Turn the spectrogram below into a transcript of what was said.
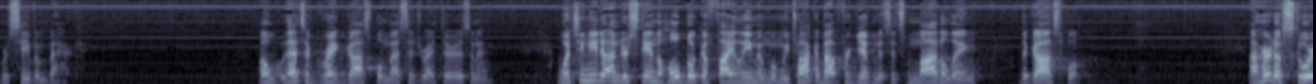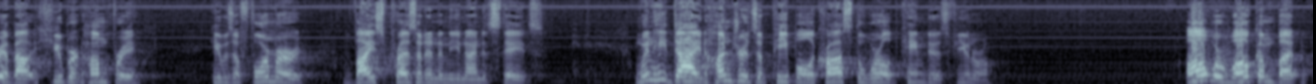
Receive him back. Oh, that's a great gospel message right there, isn't it? What you need to understand the whole book of Philemon, when we talk about forgiveness, it's modeling the gospel. I heard a story about Hubert Humphrey. He was a former vice president in the United States. When he died, hundreds of people across the world came to his funeral. All were welcome, but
